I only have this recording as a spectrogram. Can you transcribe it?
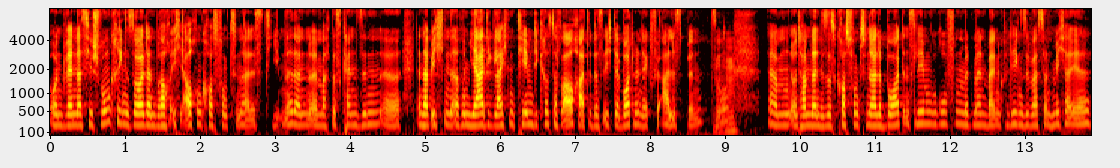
und wenn das hier Schwung kriegen soll, dann brauche ich auch ein cross-funktionales Team. Ne? Dann äh, macht das keinen Sinn. Äh, dann habe ich nach einem Jahr die gleichen Themen, die Christoph auch hatte, dass ich der Bottleneck für alles bin. So. Mhm. Ähm, und haben dann dieses crossfunktionale Board ins Leben gerufen mit meinen beiden Kollegen Sebastian und Michael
